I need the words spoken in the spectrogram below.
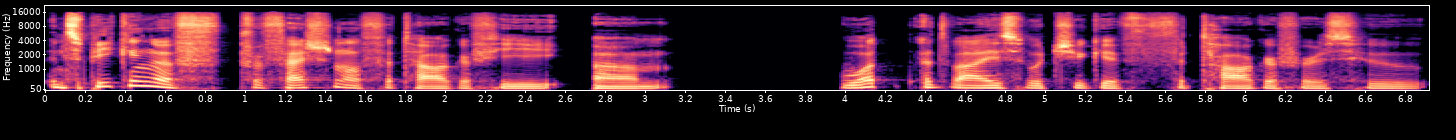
And speaking of professional photography, um, what advice would you give photographers who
